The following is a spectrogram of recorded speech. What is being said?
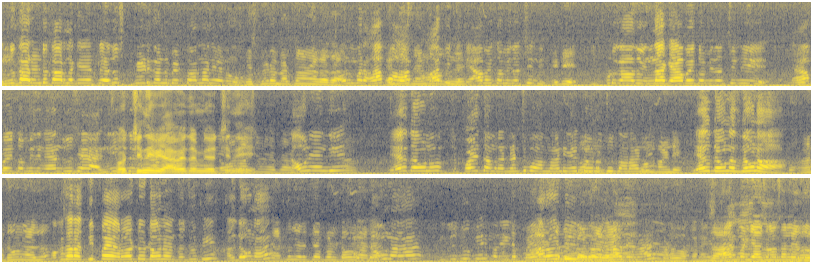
ఎందుకు ఆ రెండు కార్లకు వేయట్లేదు? స్పీడ్ కన్ను పెట్టు అన్నా నేను స్పీడ్ పెడుతున్నాను కదా. మరి ఆపు? యాభై తొమ్మిది వచ్చింది. ఇది ఇప్పుడు కాదు ఇందాక యాభై తొమ్మిది వచ్చింది. యాభై తొమ్మిది నేను చూసా. నీకు వచ్చింది? యాభై తొమ్మిది వచ్చింది. డౌన్ ఏంది? ఏ డౌన్? పోయిద్దాం రండి నడిచిపోదాం ఏ డౌన్ చూద్దాం రండి. డౌన్? అది డౌనా? ఆ, డౌన్ కాదు. ఒకసారి అది తిప్పాయా రోడ్డు డౌన్ ఎంత చూపి? అది డౌనా? డౌన్? చేయాల్సిన అవసరం లేదు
